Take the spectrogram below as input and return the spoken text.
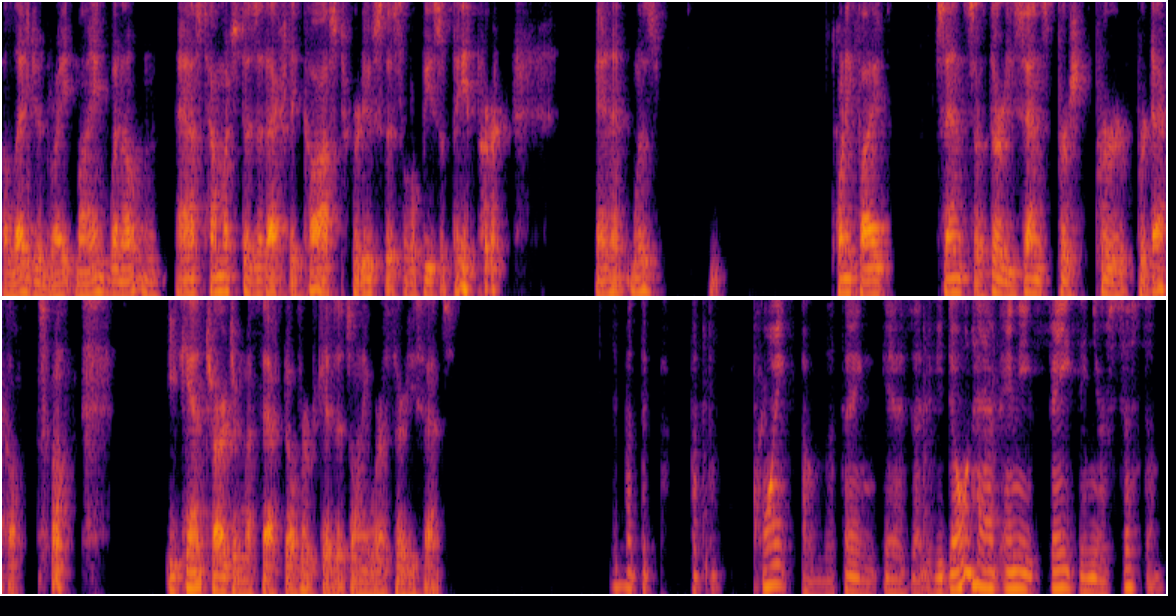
alleged right mind went out and asked how much does it actually cost to produce this little piece of paper? And it was 25 cents or 30 cents per per per decal. So you can't charge them with theft over because it's only worth 30 cents. But the but the point of the thing is that if you don't have any faith in your system,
